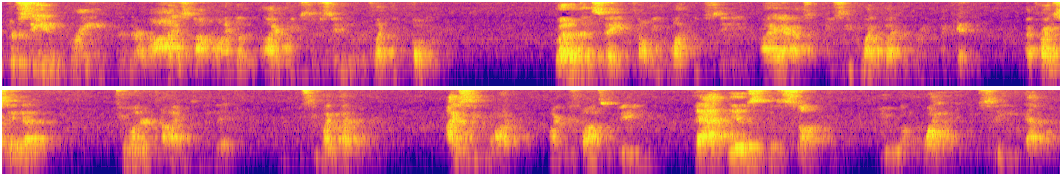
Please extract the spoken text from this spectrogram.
If they're seeing green, then their eyes not lined up with eyepiece, they're seeing the reflective coating. Rather than saying, tell me what you see, I ask, do you see white, black, or green? I can't, I probably say that 200 times in a day. You see white, black, or green? I see white. My response would be, that is the sun. You, what do you see? That one.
